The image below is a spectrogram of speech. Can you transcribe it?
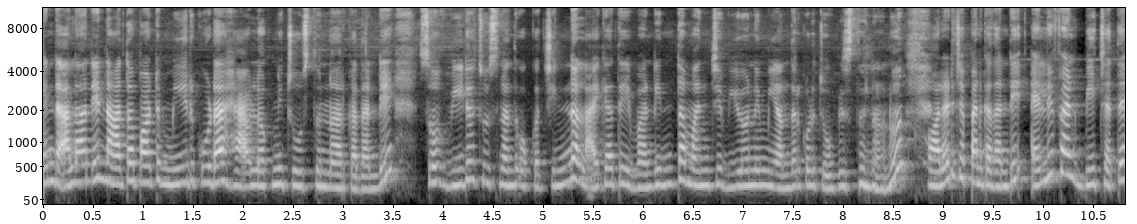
అండ్ అలానే నాతో పాటు మీరు కూడా హ్యావ్ లాక్ని చూస్తున్నారు కదండి. సో వీడియో చూసినందుకు ఒక చిన్న లైక్ అయితే ఇవ్వండి. ఇంత మంచి వ్యూని మీ అందరు కూడా చూపిస్తున్నాను. ఆల్రెడీ చెప్పాను కదండి ఎలిఫెంట్ బీచ్ అయితే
